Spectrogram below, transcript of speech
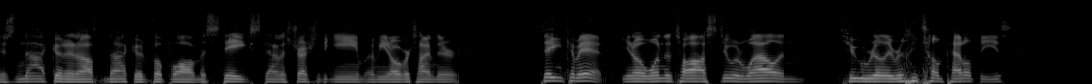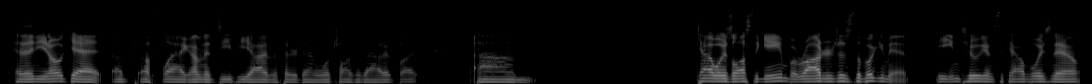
just not good enough not good football mistakes down the stretch of the game i mean overtime they're taking command you know won the toss doing well and two really really dumb penalties and then you don't get a, a flag on the dpi in the third down we'll talk about it but um cowboys lost the game but rodgers is the boogeyman 8 and 2 against the cowboys now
